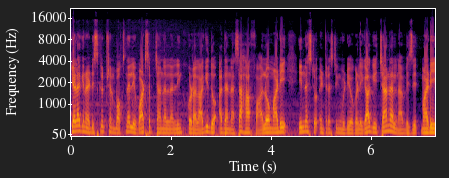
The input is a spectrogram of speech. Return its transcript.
ಕೆಳಗಿನ ಡಿಸ್ಕ್ರಿಪ್ಷನ್ ಬಾಕ್ಸ್ನಲ್ಲಿ ವಾಟ್ಸಪ್ನ ಲಿಂಕ್ ಕೊಡಲಾಗಿದ್ದು ಅದನ್ನ ಸಹ ಫಾಲೋ ಮಾಡಿ. ಇನ್ನಷ್ಟು ಇಂಟ್ರೆಸ್ಟಿಂಗ್ ವಿಡಿಯೋಗಳಿಗಾಗಿ ಚಾನಲ್ನ ವಿಸಿಟ್ ಮಾಡಿ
